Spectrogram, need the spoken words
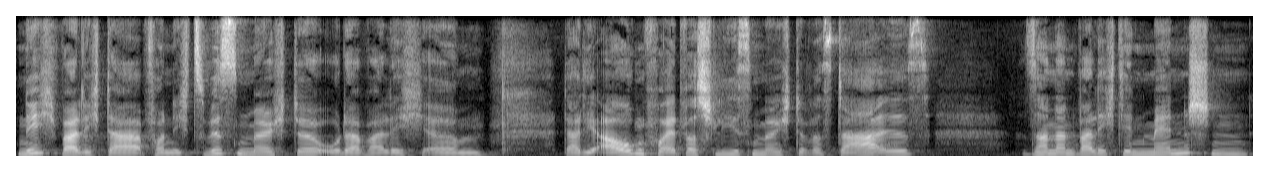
Nicht, weil ich davon nichts wissen möchte oder weil ich ähm, da die Augen vor etwas schließen möchte, was da ist, sondern weil ich den Menschen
